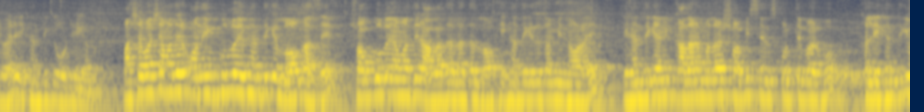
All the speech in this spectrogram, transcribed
এবারে এখান থেকে উঠে গেল। পাশাপাশি আমাদের অনেকগুলো এখান থেকে লক আছে। সবগুলোই আমাদের আলাদা আলাদা লক এখান থেকে যদি আমি নড়াই, এখান থেকে আমি কালার মালার সবই চেঞ্জ করতে পারব। খালি এখান থেকে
